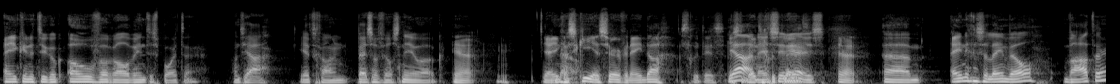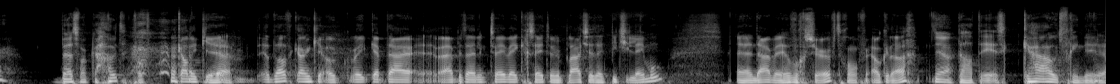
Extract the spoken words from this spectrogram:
en je kunt natuurlijk ook overal wintersporten. Want ja, je hebt gewoon best wel veel sneeuw ook. Ja. Ja, je Nou. kan skiën en surfen in één dag, als het goed is. Als Ja, nee, serieus. Ja. Ehm enig is alleen wel water. Best wel koud. kan ik je, Ja. dat kan ik je ook. Ik heb daar, we hebben uiteindelijk twee weken gezeten in een plaatsje dat heet Pichilemu. En daar hebben we heel veel gesurfd, gewoon voor elke dag. Ja. Dat is koud, vriendin. Ja.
